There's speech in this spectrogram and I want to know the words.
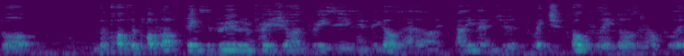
but they've both, they've got things to prove, and I'm pretty sure in pre-season, if it goes ahead like Danny mentioned, which hopefully it does, and hopefully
